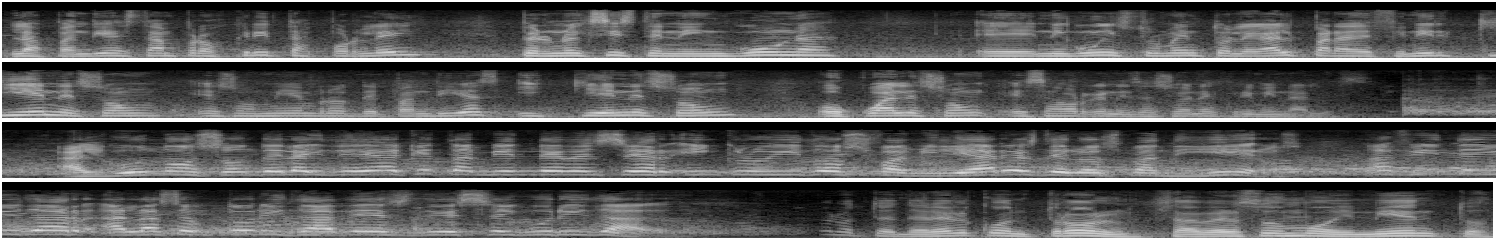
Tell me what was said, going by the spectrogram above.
las pandillas están proscritas por ley, pero no existe ninguna, eh, ningún instrumento legal para definir quiénes son esos miembros de pandillas y quiénes son o cuáles son esas organizaciones criminales. Algunos son de la idea que también deben ser incluidos familiares de los pandilleros, a fin de ayudar a las autoridades de seguridad. Bueno, tener el control, saber sus movimientos,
